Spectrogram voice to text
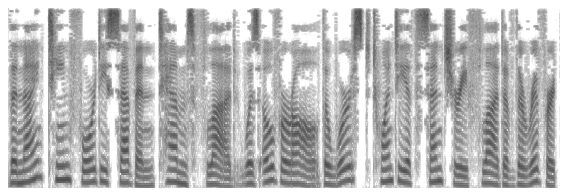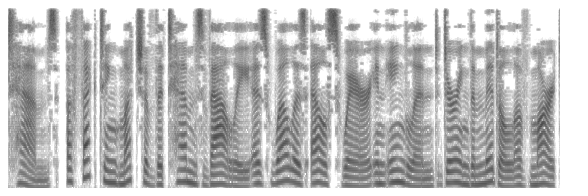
The 1947 Thames flood was overall the worst 20th-century flood of the River Thames, affecting much of the Thames Valley as well as elsewhere in England during the middle of March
